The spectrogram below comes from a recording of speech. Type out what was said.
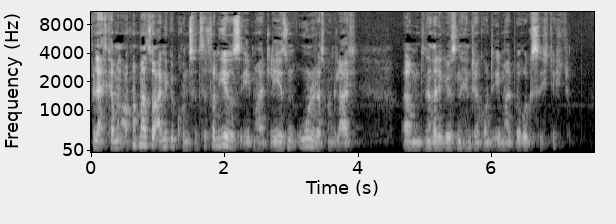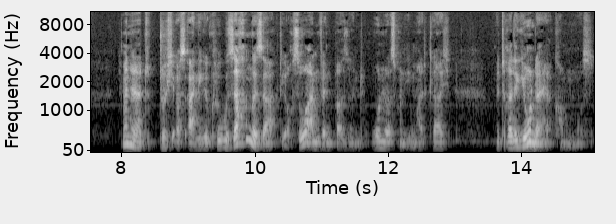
Vielleicht kann man auch nochmal so einige Grundsätze von Jesus eben halt lesen, ohne dass man gleich ähm, den religiösen Hintergrund eben halt berücksichtigt. Ich meine, er hat durchaus einige kluge Sachen gesagt, die auch so anwendbar sind, ohne dass man eben halt gleich mit Religion daherkommen muss.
